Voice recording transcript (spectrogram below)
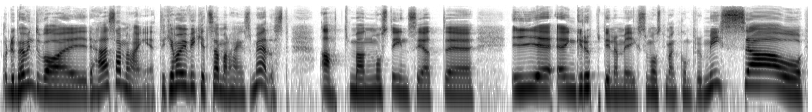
och det behöver inte vara i det här sammanhanget, det kan vara i vilket sammanhang som helst, att man måste inse att eh, i en gruppdynamik så måste man kompromissa och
